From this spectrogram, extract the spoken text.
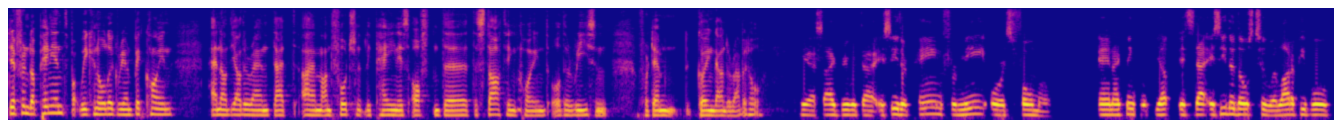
different opinions, but we can all agree on Bitcoin. And on the other end, that um, unfortunately pain is often the, the starting point or the reason for them going down the rabbit hole. Yes, I agree with that. It's either pain for me or it's FOMO. And I think, yep, it's that. It's either those two. A lot of people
